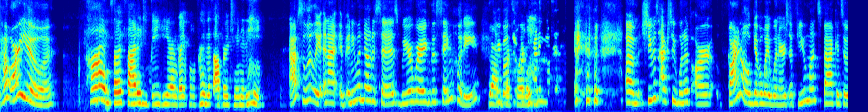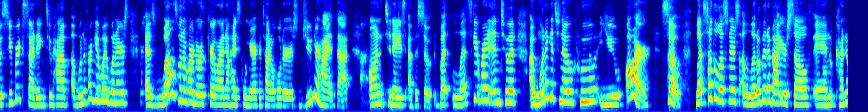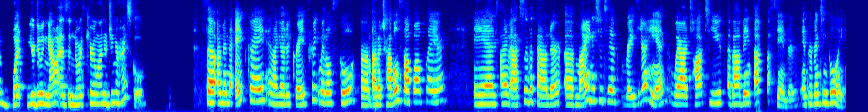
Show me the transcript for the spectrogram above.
How are you? Hi, I'm so excited to be here. I'm grateful for this opportunity. Absolutely. And I, if anyone notices, we are wearing the same hoodie. Yes, we both are um, she was actually one of our final giveaway winners a few months back. And so it's super exciting to have uh, one of our giveaway winners, as well as one of our North Carolina High School America title holders, junior high at that, on today's episode. But let's get right into it. I want to get to know who you are. So let's tell the listeners a little bit about yourself and kind of what you're doing now as the North Carolina Junior High School. So I'm in the eighth grade and I go to Grave Creek Middle School. Um, I'm a travel softball player and I'm actually the founder of my initiative, Raise Your Hand, where I talk to youth about being upstanders and preventing bullying.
